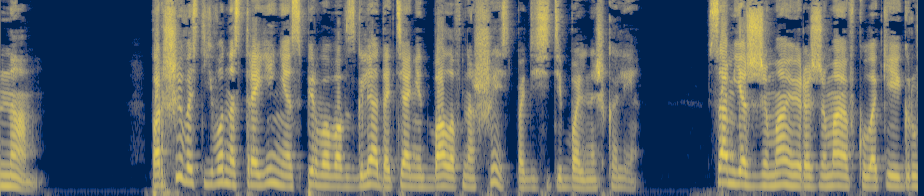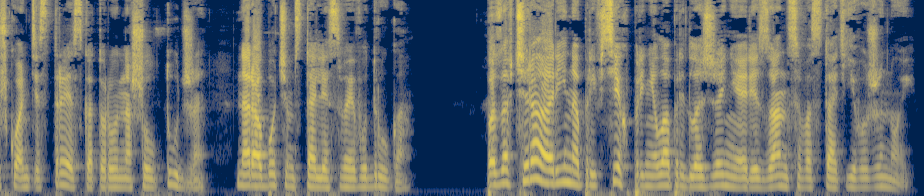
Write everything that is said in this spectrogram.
Нам. Паршивость его настроения с первого взгляда тянет баллов на шесть по десятибальной шкале. Сам я сжимаю и разжимаю в кулаке игрушку антистресс, которую нашел тут же, на рабочем столе своего друга. Позавчера Арина при всех приняла предложение Рязанцева стать его женой.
